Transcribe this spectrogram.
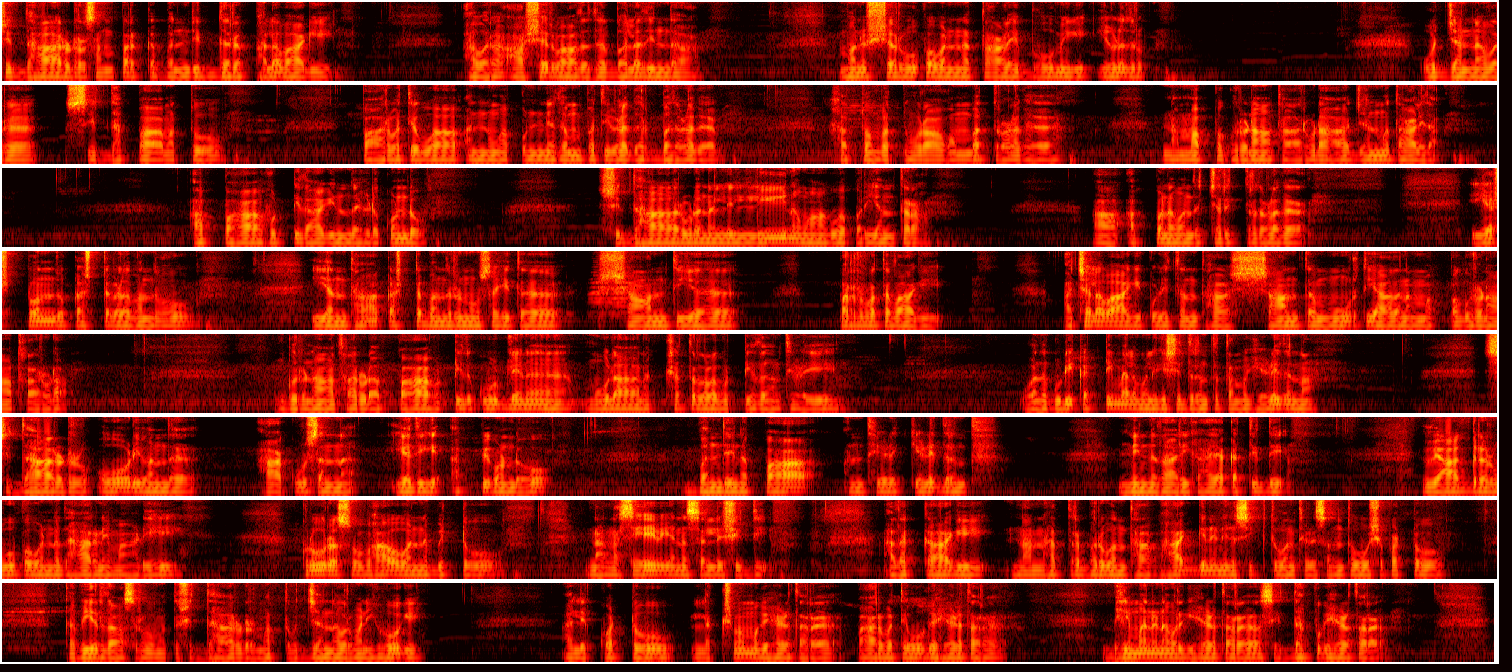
ಸಿದ್ಧಾರೂಢರ ಸಂಪರ್ಕ ಬಂದಿದ್ದರ ಫಲವಾಗಿ ಅವರ ಆಶೀರ್ವಾದದ ಬಲದಿಂದ ಮನುಷ್ಯ ರೂಪವನ್ನು ತಾಳಿ ಭೂಮಿಗೆ ಇಳಿದ್ರು ಉಜ್ಜನ್ನವರ ಸಿದ್ದಪ್ಪ ಮತ್ತು ಪಾರ್ವತಿವ್ವ ಅನ್ನುವ ಪುಣ್ಯ ದಂಪತಿಗಳ ಗರ್ಭದೊಳಗೆ ಹತ್ತೊಂಬತ್ತು ನೂರ ಒಂಬತ್ತರೊಳಗೆ ನಮ್ಮಪ್ಪ ಗುರುನಾಥಾರೂಢ ಜನ್ಮ ತಾಳಿದ. ಅಪ್ಪ ಹುಟ್ಟಿದಾಗಿಂದ ಹಿಡ್ಕೊಂಡು ಸಿದ್ಧಾರೂಢನಲ್ಲಿ ಲೀನವಾಗುವ ಪರ್ಯಂತರ ಆ ಅಪ್ಪನ ಒಂದು ಚರಿತ್ರದೊಳಗೆ ಎಷ್ಟೊಂದು ಕಷ್ಟಗಳು ಬಂದವು. ಎಂಥ ಕಷ್ಟ ಬಂದರೂ ಸಹಿತ ಶಾಂತಿಯ ಪರ್ವತವಾಗಿ, ಅಚಲವಾಗಿ ಕುಳಿತಂತಹ ಶಾಂತ ಮೂರ್ತಿಯಾದ ನಮ್ಮಪ್ಪ ಗುರುನಾಥಾರುಡ ಗುರುನಾಥಾರುಡಪ್ಪ ಹುಟ್ಟಿದ ಕೂಡ್ಲೇನ ಮೂಲ ನಕ್ಷತ್ರದೊಳಗೆ ಹುಟ್ಟಿದ ಅಂಥೇಳಿ. ಒಂದು ಗುಡಿ ಕಟ್ಟಿ ಮೇಲೆ ಮಲಗಿಸಿದ್ರಂತ ತಮಗೆ ಹೇಳಿದನ್ನು ಸಿದ್ಧಾರೂಢರು ಓಡಿ ಬಂದ ಆ ಕೂಸನ್ನು ಎದಿಗೆ ಅಪ್ಪಿಕೊಂಡು, ಬಂದಿನಪ್ಪ ಅಂಥೇಳಿ ಕೇಳಿದ್ರಂತ. ನಿನ್ನ ದಾರಿ ಕಾಯಕತ್ತಿದ್ದೆ. ವ್ಯಾಘ್ರ ರೂಪವನ್ನು ಧಾರಣೆ ಮಾಡಿ ಕ್ರೂರ ಸ್ವಭಾವವನ್ನು ಬಿಟ್ಟು ನನ್ನ ಸೇವೆಯನ್ನು ಸಲ್ಲಿಸಿದ್ದಿ. ಅದಕ್ಕಾಗಿ ನನ್ನ ಹತ್ರ ಬರುವಂತಹ ಭಾಗ್ಯ ನಿನಗೆ ಸಿಕ್ತು ಅಂಥೇಳಿ ಸಂತೋಷಪಟ್ಟು ಕಬೀರ್ದಾಸರು ಮತ್ತು ಸಿದ್ಧಾರೂಢರು ಮತ್ತು ಉಜ್ಜನ್ನವ್ರ ಮನೆಗೆ ಹೋಗಿ ಅಲ್ಲಿ ಕೊಟ್ಟು ಲಕ್ಷ್ಮಮ್ಮಗೆ ಹೇಳ್ತಾರೆ, ಪಾರ್ವತಿಯವ್ಗೆ ಹೇಳ್ತಾರೆ ಭೀಮನವ್ರಿಗೆ ಹೇಳ್ತಾರೆ, ಸಿದ್ದಪ್ಪಗೆ ಹೇಳ್ತಾರೆ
